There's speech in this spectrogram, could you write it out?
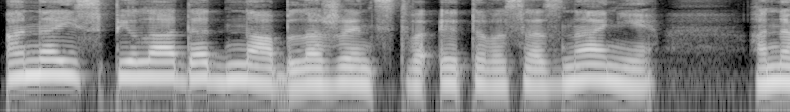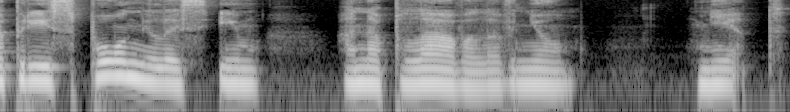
Она испила до дна блаженства этого сознания, она преисполнилась им, она плавала в нем. Нет,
